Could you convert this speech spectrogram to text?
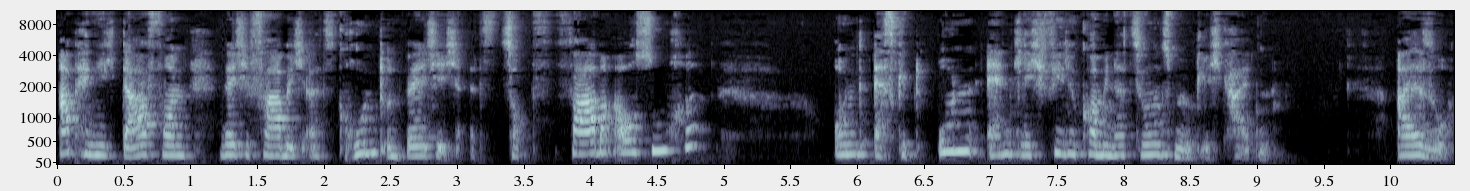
abhängig davon, welche Farbe ich als Grund und welche ich als Zopffarbe aussuche. Und es gibt unendlich viele Kombinationsmöglichkeiten. Also,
